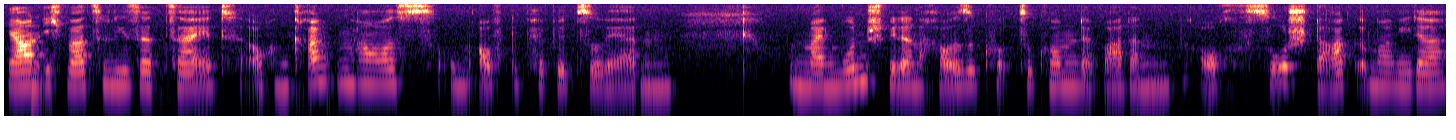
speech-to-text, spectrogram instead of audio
Ja, und ich war zu dieser Zeit auch im Krankenhaus, um aufgepäppelt zu werden. Und mein Wunsch, wieder nach Hause zu kommen, der war dann auch so stark immer wieder,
